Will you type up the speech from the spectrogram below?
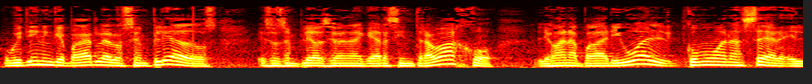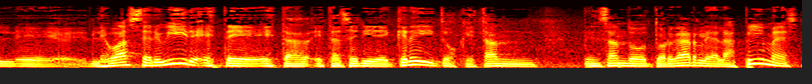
o que tienen que pagarle a los empleados? ¿Esos empleados se van a quedar sin trabajo? ¿Les van a pagar igual? ¿Cómo van a hacer? Eh, ¿Les va a servir este, esta, esta serie de créditos que están pensando otorgarle a las pymes?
